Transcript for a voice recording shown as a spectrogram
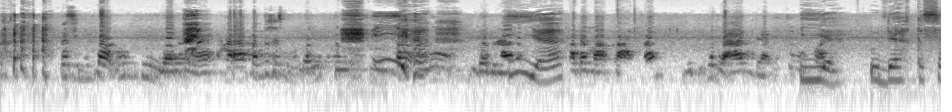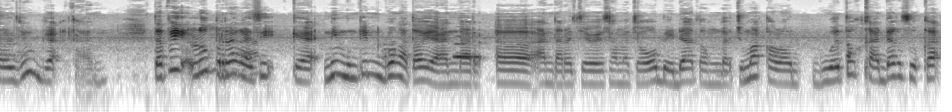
sesimpel itu sebenarnya harapan tuh sesimpel itu. Simpel lu udah berharap iya. ada makanan itu nggak ada. Itu iya udah kesel juga kan. Tapi lu pernah gak sih kayak ini mungkin gue nggak tahu ya antar eh, antara cewek sama cowok beda atau enggak cuma kalau gue tuh kadang suka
